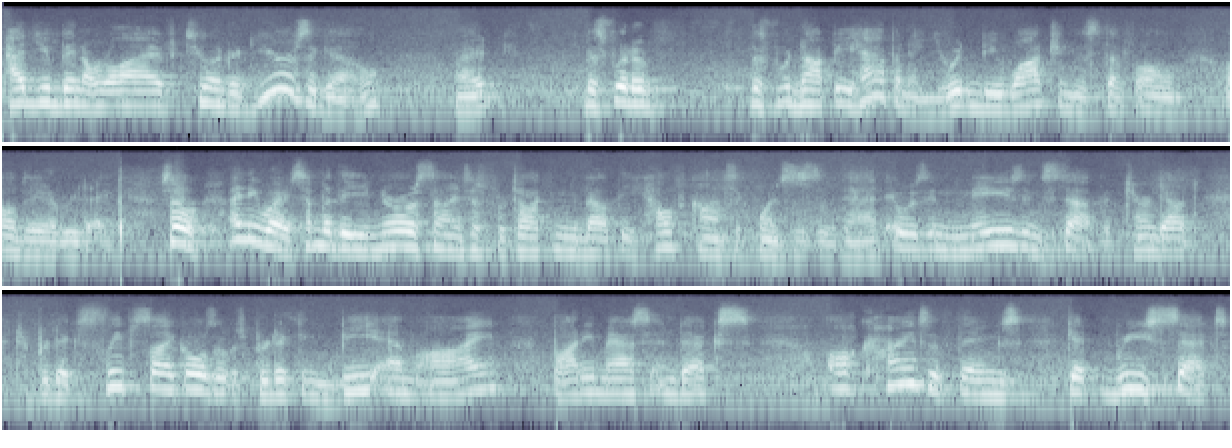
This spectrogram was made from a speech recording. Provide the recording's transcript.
Had you been alive 200 years ago, right, this would have this would not be happening. You wouldn't be watching this stuff all, all day, every day. So anyway, some of the neuroscientists were talking about the health consequences of that. It was amazing stuff. It turned out to predict sleep cycles. It was predicting BMI, body mass index. All kinds of things get reset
